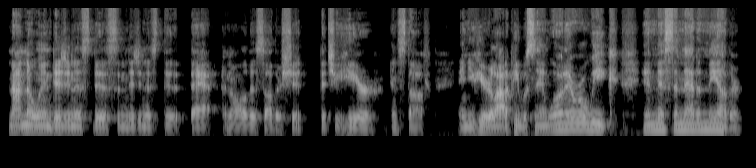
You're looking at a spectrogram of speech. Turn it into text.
not no indigenous this, indigenous th- that, and all of this other shit that you hear and stuff. And you hear a lot of people saying, well, they were weak and this and that and the other.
